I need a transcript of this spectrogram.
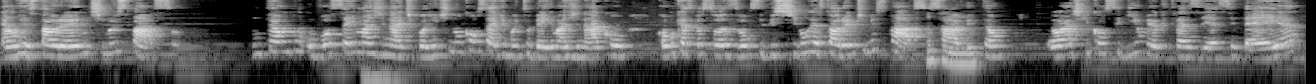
é um restaurante no espaço. Então, você imaginar, tipo, a gente não consegue muito bem imaginar com, como que as pessoas vão se vestir num restaurante no espaço, Uhum. sabe? Então, eu acho que conseguiu meio que trazer essa ideia.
